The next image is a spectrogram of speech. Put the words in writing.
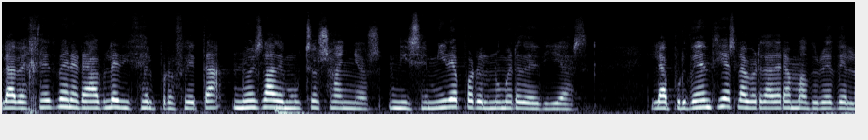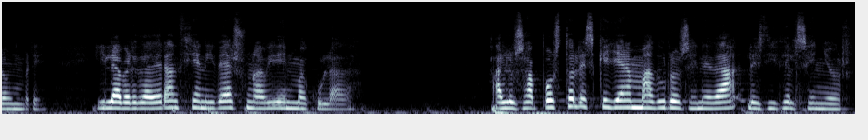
La vejez venerable, dice el profeta, no es la de muchos años, ni se mide por el número de días. La prudencia es la verdadera madurez del hombre, y la verdadera ancianidad es una vida inmaculada. A los apóstoles que ya eran maduros en edad les dice el Señor,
